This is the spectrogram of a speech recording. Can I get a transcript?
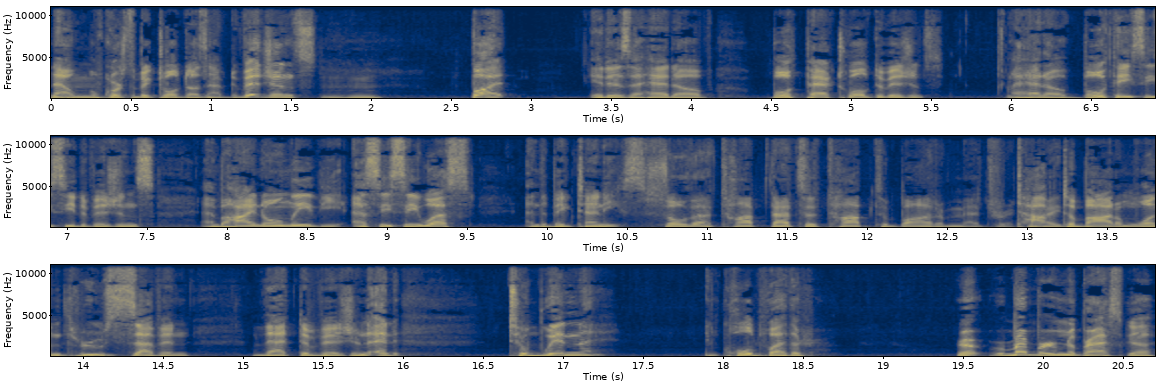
Now, mm. of course, the Big Twelve doesn't have divisions, mm-hmm. but it is ahead of both Pac 12 divisions, ahead of both ACC divisions, and behind only the SEC West and the Big Ten East. So that top that's a top to bottom metric. Top right? to bottom, one mm-hmm. through seven, that division. And to win in cold weather, remember Nebraska,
